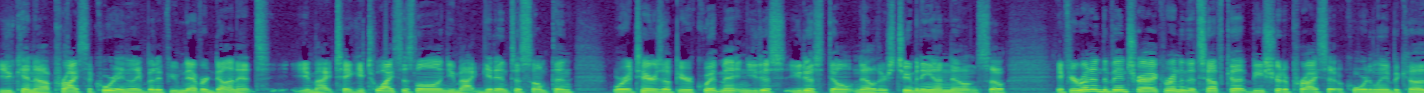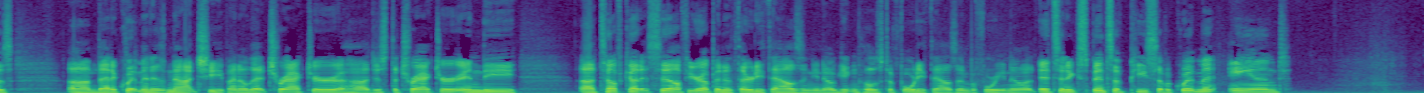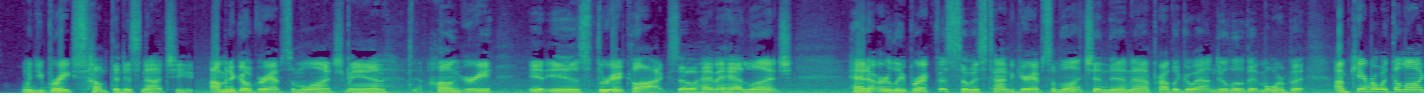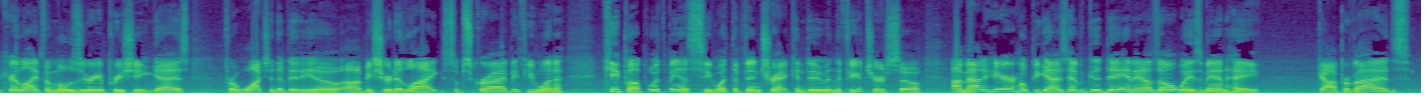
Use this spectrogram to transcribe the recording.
you can uh, price accordingly. But if you've never done it, you might take you twice as long. You might get into something where it tears up your equipment, and you just you just don't know. There's too many unknowns. So if you're running the Ventrac, running the Tough Cut, be sure to price it accordingly because um, that equipment is not cheap. I know that tractor, uh, just the tractor and the uh, Tough Cut itself, you're up into 30,000, you know, getting close to 40,000 before you know it. It's an expensive piece of equipment and when you break something, it's not cheap. I'm gonna go grab some lunch, man. Hungry. It is three o'clock, so haven't had lunch. Had an early breakfast, so it's time to grab some lunch and then uh, probably go out and do a little bit more. But I'm Cameron with the Lawn Care Life of Mowssouri. Appreciate you guys for watching the video. Uh, be sure to like, subscribe if you want to keep up with me and see what the Ventrac can do in the future. So I'm out of here. Hope you guys have a good day. And as always, man, hey, God provides.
